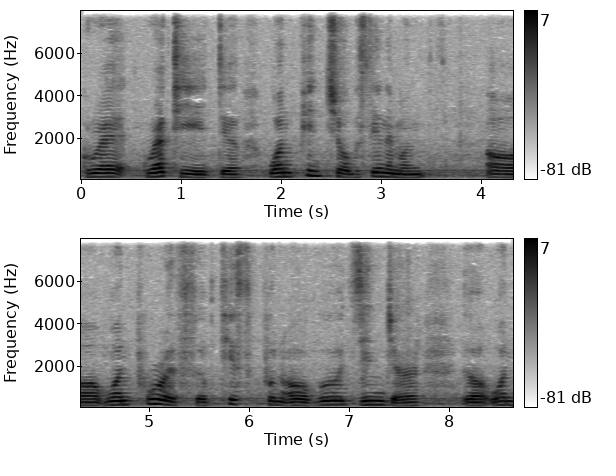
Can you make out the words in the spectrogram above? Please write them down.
grated, one pinch of cinnamon, uh, one fourth of teaspoon of ginger, uh, one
